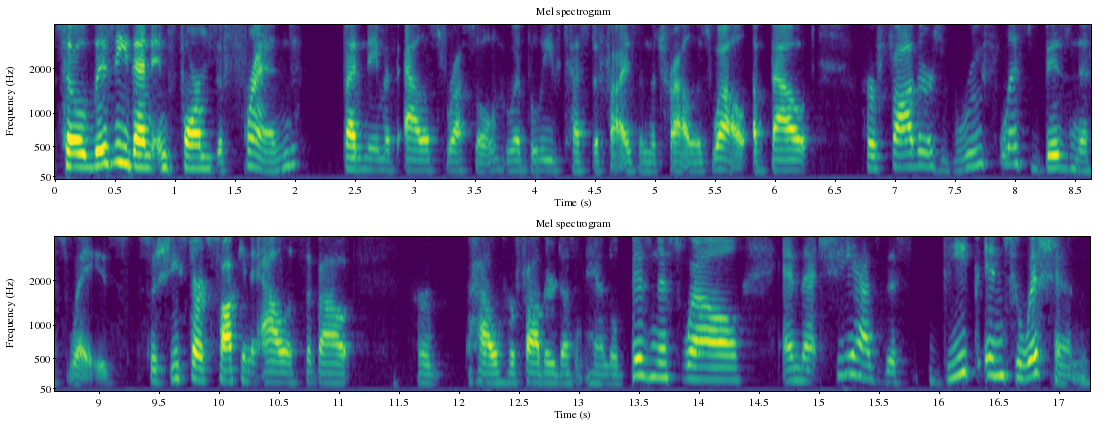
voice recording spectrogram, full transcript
So Lizzie then informs a friend by the name of Alice Russell, who I believe testifies in the trial as well, about her father's ruthless business ways. So she starts talking to Alice about her how her father doesn't handle business well and that she has this deep intuition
